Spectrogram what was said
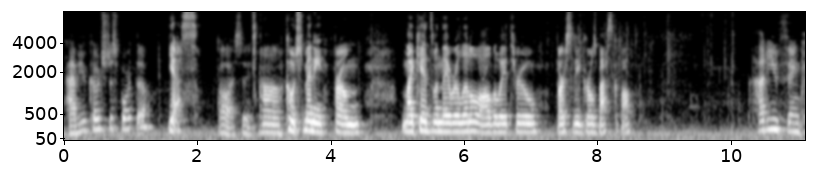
Have you coached a sport though? Yes. Oh, I see. Uh, coached many from my kids when they were little all the way through varsity girls basketball. How do you think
